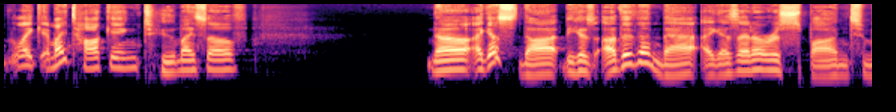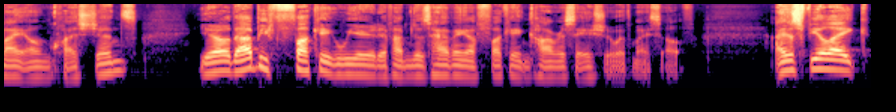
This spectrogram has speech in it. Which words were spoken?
like? Am I talking to myself? No, I guess not. Because other than that, I guess I don't respond to my own questions. You know, that'd be fucking weird if I'm just having a fucking conversation with myself. I just feel like,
